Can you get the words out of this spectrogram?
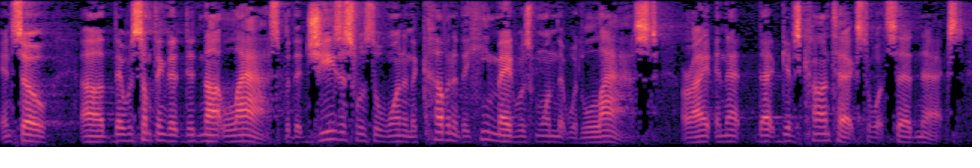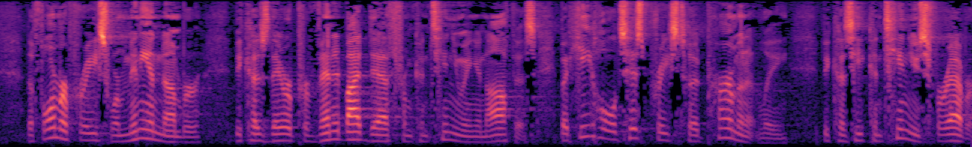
And so uh, there was something that did not last, but that Jesus was the one, and the covenant that he made was one that would last. All right? And that, that gives context to what's said next. The former priests were many in number because they were prevented by death from continuing in office. But he holds his priesthood permanently because he continues forever.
